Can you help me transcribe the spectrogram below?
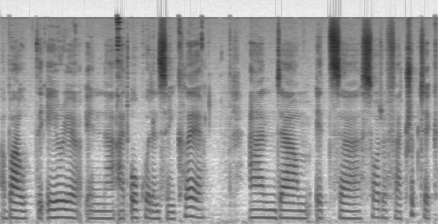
about the area in, uh, at Oakwood and St. Clair. And um, it's a sort of a triptych.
